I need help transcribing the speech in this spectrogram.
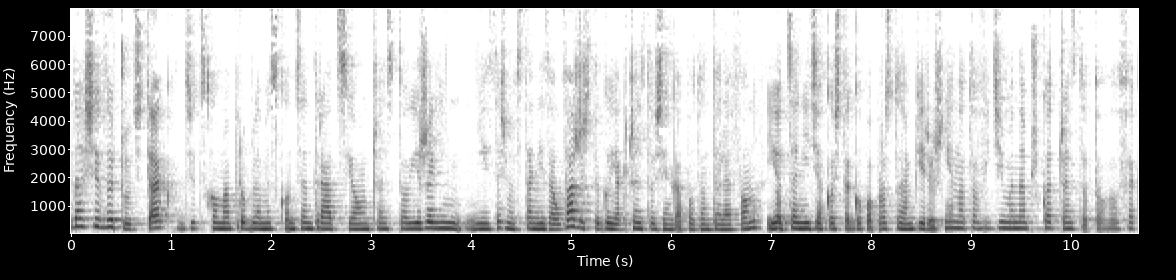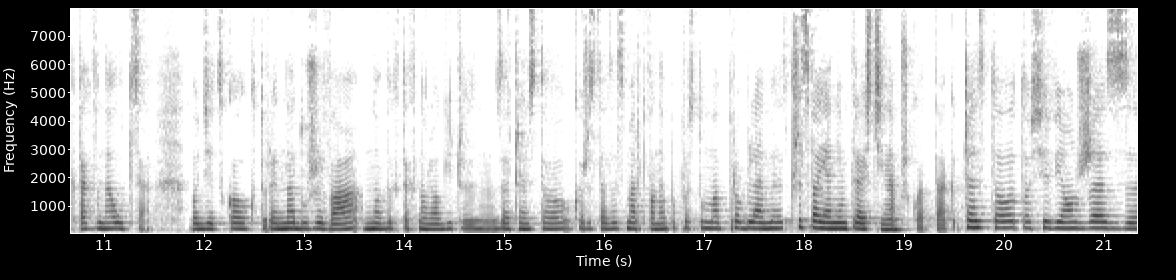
da się wyczuć, tak? Dziecko ma problemy z koncentracją, często jeżeli nie jesteśmy w stanie zauważyć tego, jak często sięga po ten telefon i ocenić jakoś tego po prostu empirycznie, no to widzimy na przykład często to w efektach w nauce, bo dziecko, które nadużywa nowych technologii, czy za często korzysta ze smartfona, po prostu ma problemy z przyswajaniem treści na przykład, tak? Często to się wiąże z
